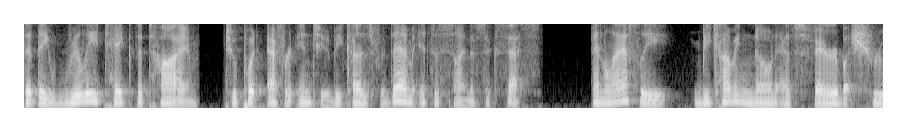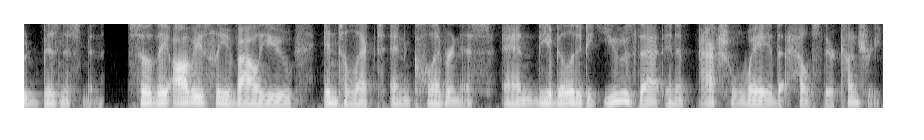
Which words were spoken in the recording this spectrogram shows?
that they really take the time to put effort into because for them it's a sign of success. And lastly, becoming known as fair but shrewd businessmen. So they obviously value intellect and cleverness and the ability to use that in an actual way that helps their country.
